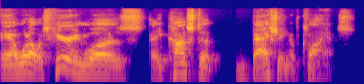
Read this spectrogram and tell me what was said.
And what I was hearing was a constant bashing of clients.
